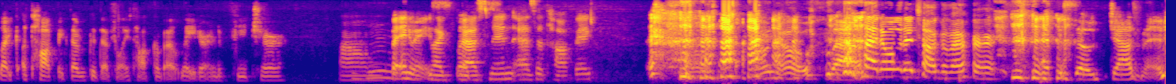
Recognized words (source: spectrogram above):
like a topic that we could definitely talk about later in the future. Um, mm-hmm. But anyways, like Jasmine as a topic. oh, oh no! Wow. I don't want to talk about her episode, Jasmine.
